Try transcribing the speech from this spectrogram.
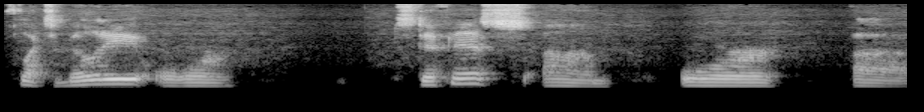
flexibility or stiffness um, or uh,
